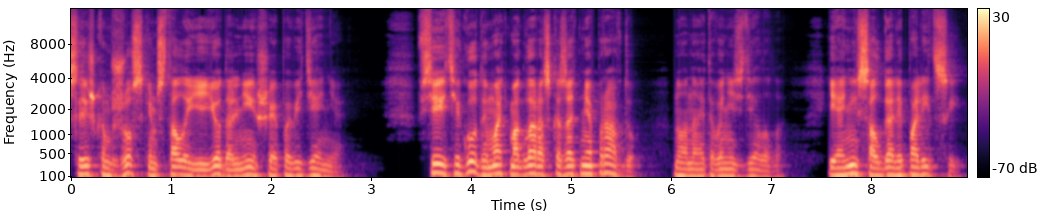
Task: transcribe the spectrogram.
слишком жестким стало ее дальнейшее поведение. Все эти годы мать могла рассказать мне правду, но она этого не сделала и они солгали полиции.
